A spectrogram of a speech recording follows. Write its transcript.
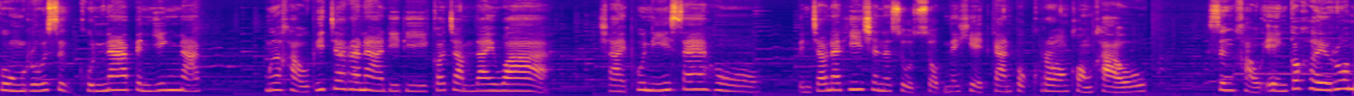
กุงรู้สึกคุ้นหน้าเป็นยิ่งนัก เมื่อเขาพิจารณาดีๆ ก็จำได้ว่า ชายผู้นี้แซ่โฮ เป็นเจ้าหน้าที่ชนสูตรศพในเขตการปกครองของเขา ซึ่งเขาเองก็เคยร่วม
